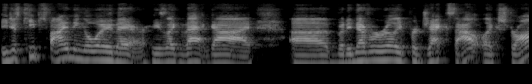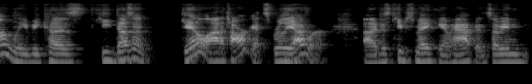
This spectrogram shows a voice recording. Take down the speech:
He just keeps finding a way there. He's like that guy, uh, but he never really projects out like strongly because he doesn't get a lot of targets really ever. Uh, just keeps making him happen. So I mean,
